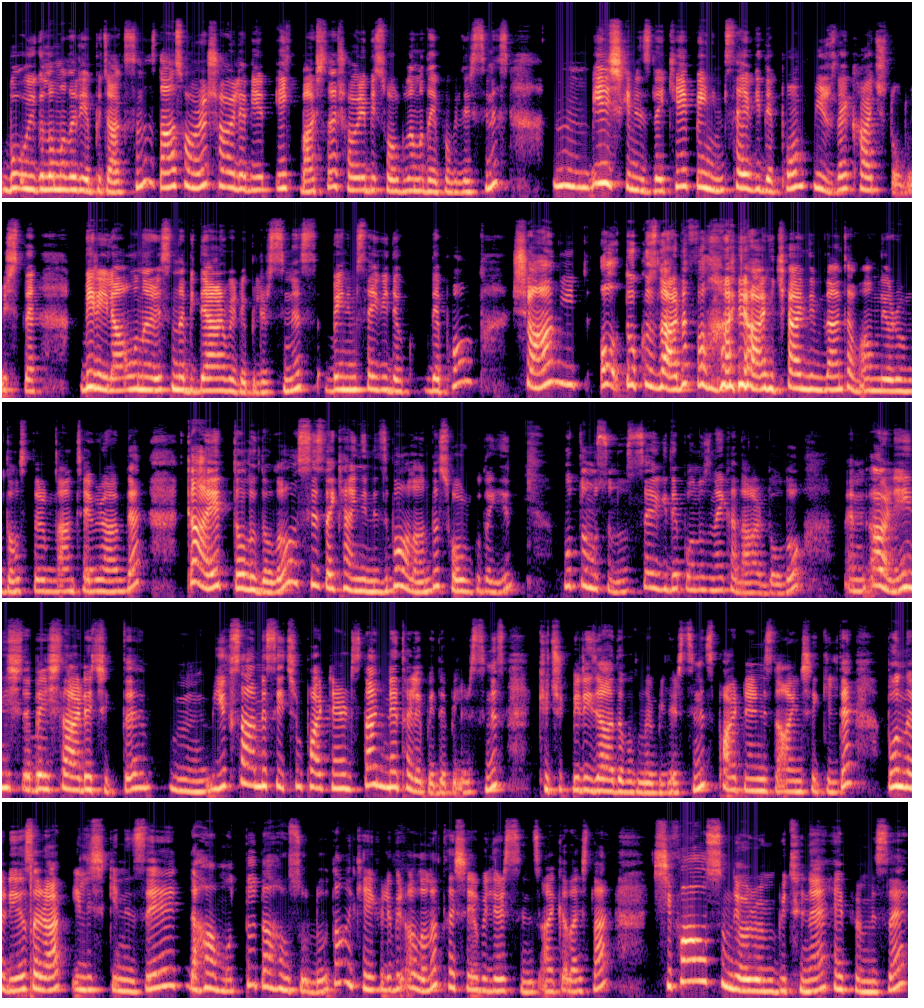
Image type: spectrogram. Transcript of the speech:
bu uygulamaları yapacaksınız. Daha sonra şöyle bir ilk başta şöyle bir sorgulama da yapabilirsiniz. Hmm, İlişkimizdeki benim sevgi depom yüzde kaç dolu? İşte 1 ila 10 arasında bir değer verebilirsiniz. Benim sevgi de- depom şu an o 9'larda falan yani kendimden tamamlıyorum dostlarımdan, çevremden. Gayet dolu dolu. Siz de kendinizi bu alanda sorgulayın. Mutlu musunuz? Sevgi deponuz ne kadar dolu? Yani Örneğin işte beşlerde çıktı. Hmm, Yükselmesi için partnerinizden ne talep edebilirsiniz? Küçük bir ricada bulunabilirsiniz. Partneriniz de aynı şekilde bunları yazarak ilişkinizi daha mutlu, daha huzurlu, daha keyifli bir alana taşıyabilirsiniz arkadaşlar. Şifa olsun diyorum bütüne, hepimize.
